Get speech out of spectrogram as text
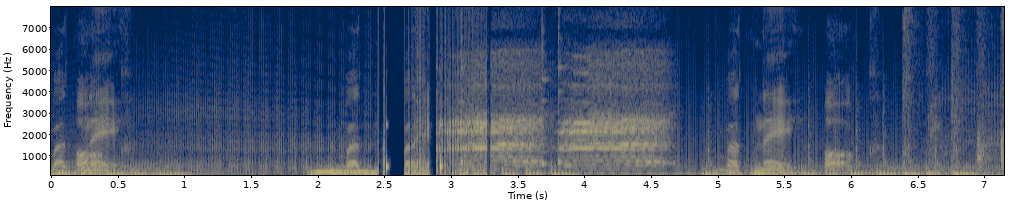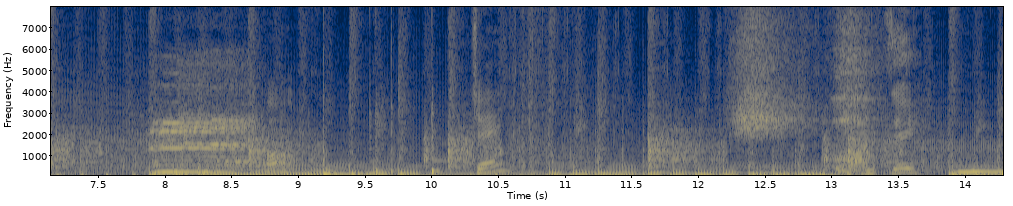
Batne. But nay. Ok. Ok. Jay. Shh. Ban.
